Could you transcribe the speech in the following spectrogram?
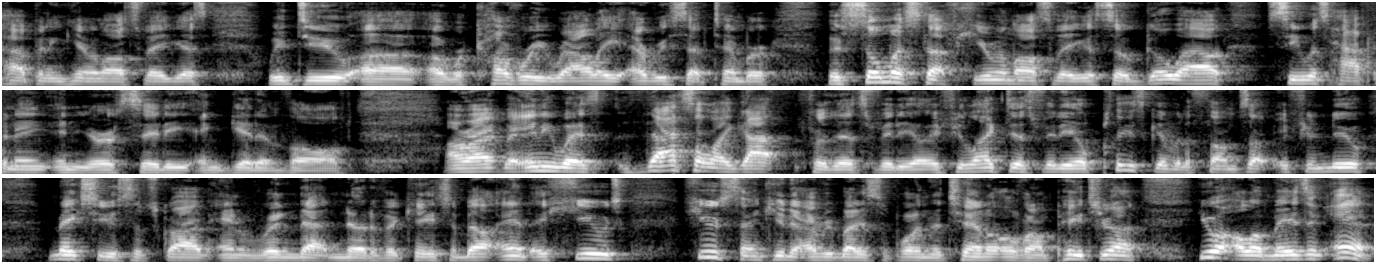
happening here in Las Vegas. We do uh, a recovery rally every September. There's so much stuff here in Las Vegas, so go out, see what's happening in your city and get involved. All right, but anyways, that's all I got for this video. If you like this video, please give it a thumbs up. If you're new, make sure you subscribe and ring that notification bell. And a huge, huge thank you to everybody supporting the channel over on Patreon. You are all amazing. And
